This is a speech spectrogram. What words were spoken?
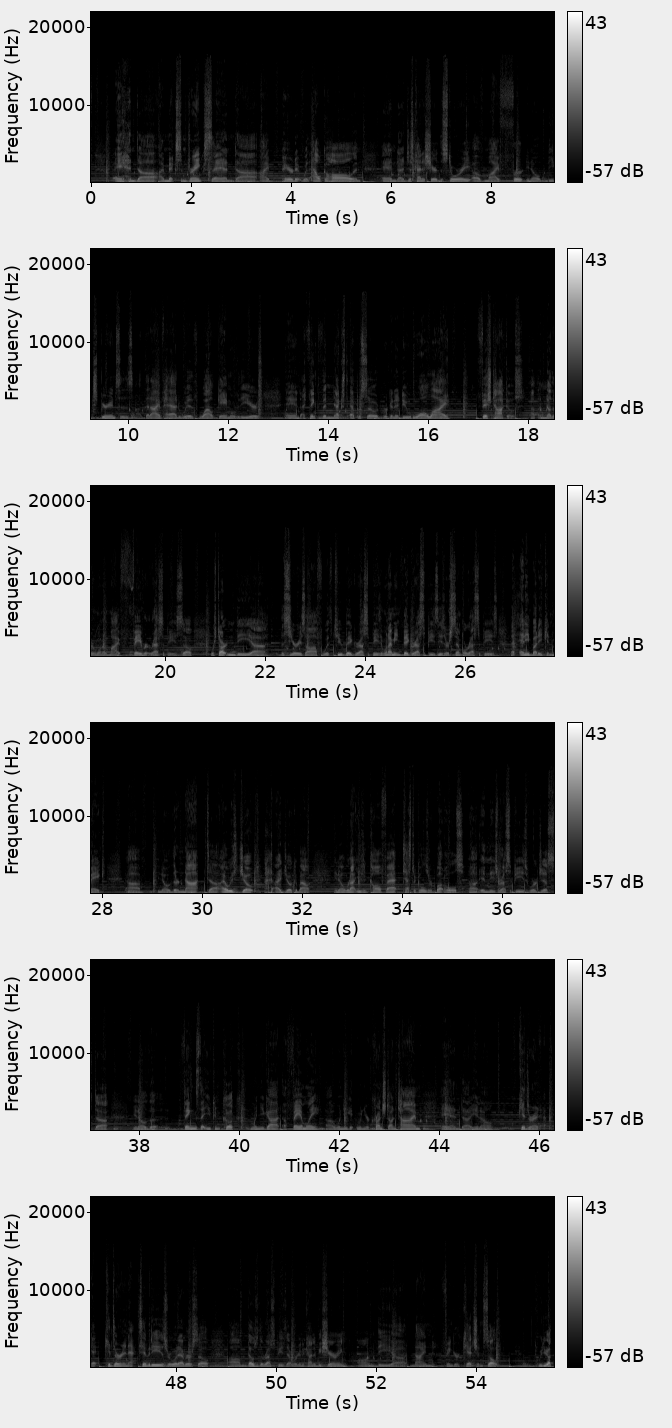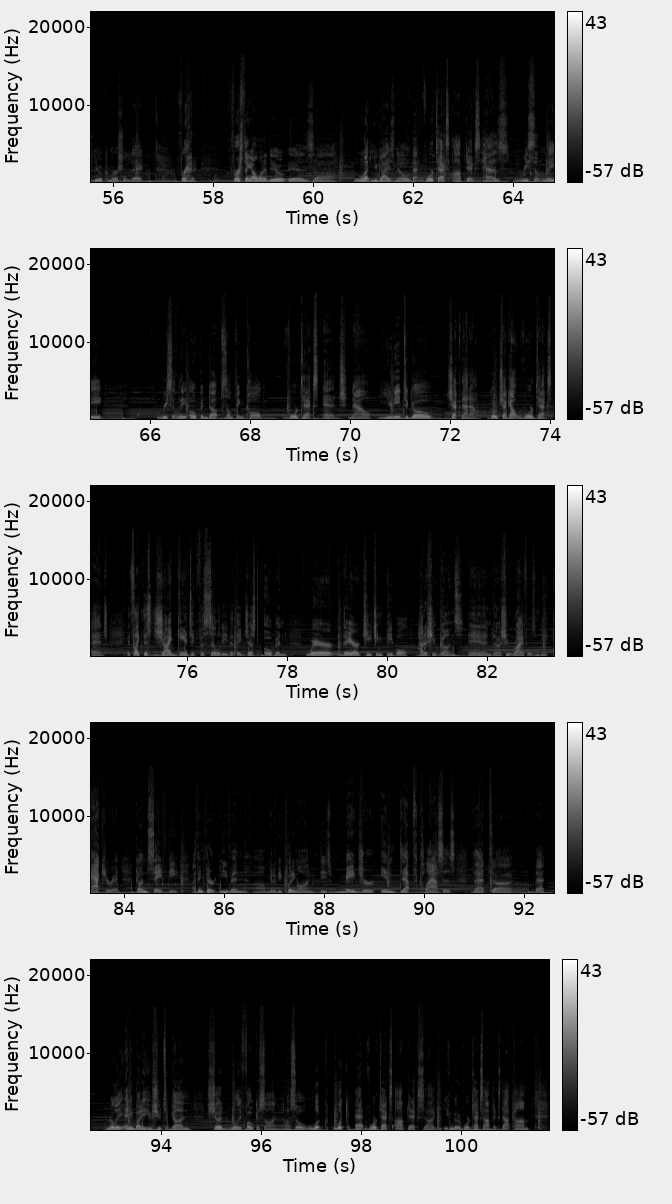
and uh, I mixed some drinks and uh, I paired it with alcohol and and uh, just kind of shared the story of my first, you know, the experiences that I've had with wild game over the years. And I think the next episode, we're going to do walleye fish tacos, uh, another one of my favorite recipes. So we're starting the uh, the series off with two big recipes, and when I mean big recipes, these are simple recipes that anybody can make. Uh, you know, they're not. Uh, I always joke. I joke about. You know, we're not using caul fat, testicles, or buttholes uh, in these recipes. We're just, uh, you know, the things that you can cook when you got a family, uh, when you get when you're crunched on time, and uh, you know kids are in, eh, kids are in activities or whatever. So um, those are the recipes that we're going to kind of be sharing on the uh, Nine Finger Kitchen. So we do have to do a commercial today. For, first thing I want to do is uh, let you guys know that Vortex Optics has recently recently opened up something called Vortex Edge. Now, you need to go check that out. Go check out Vortex Edge. It's like this gigantic facility that they just opened where they are teaching people how to shoot guns and uh, shoot rifles and be accurate, gun safety. I think they're even um, going to be putting on these major in-depth classes that uh, that really anybody who shoots a gun should really focus on. Uh, so look look at Vortex Optics. Uh, you can go to vortexoptics.com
